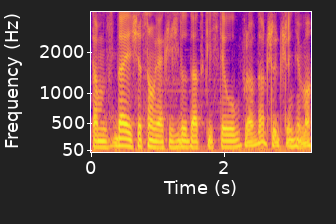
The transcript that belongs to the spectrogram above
Tam zdaje się są jakieś dodatki z tyłu, prawda? Czy, czy nie ma?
